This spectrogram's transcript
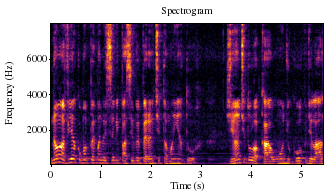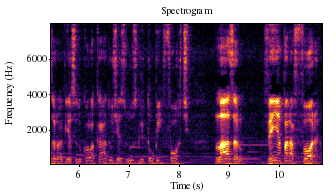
Não havia como permanecer impassível perante tamanha dor. Diante do local onde o corpo de Lázaro havia sido colocado, Jesus gritou bem forte: Lázaro, venha para fora.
